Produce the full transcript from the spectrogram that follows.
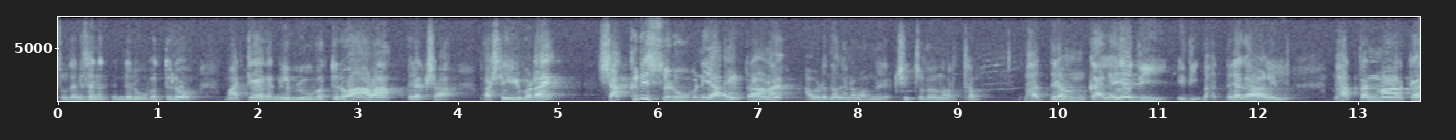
സുദർശനത്തിന്റെ രൂപത്തിലോ മറ്റേതെങ്കിലും രൂപത്തിലോ ആവാം രക്ഷ. പക്ഷെ ഇവിടെ ശക്തി സ്വരൂപിണിയായിട്ടാണ് അവിടുന്ന് അങ്ങനെ വന്ന് രക്ഷിച്ചത് എന്നർത്ഥം ഭദ്രം കലയതി ഇതി ഭദ്രകാളി. ഭക്തന്മാർക്ക്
